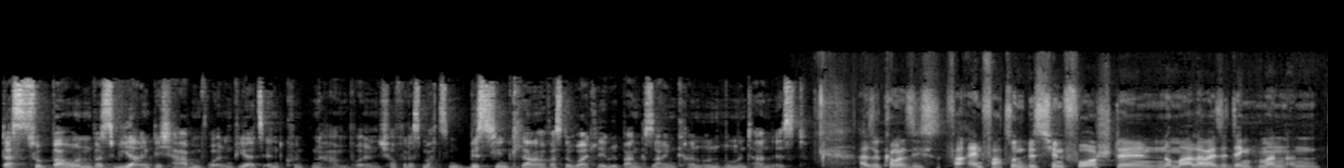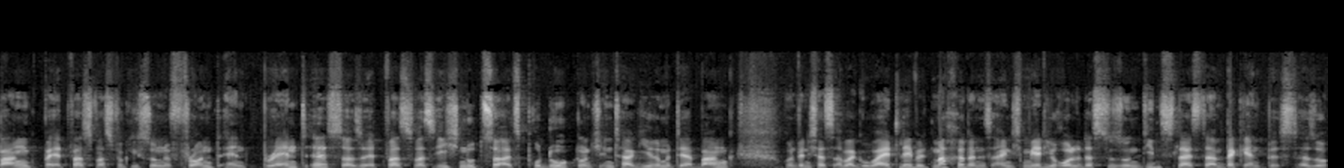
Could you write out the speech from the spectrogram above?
das zu bauen, was wir eigentlich haben wollen, wir als Endkunden haben wollen. Ich hoffe, das macht es ein bisschen klar, was eine White Label Bank sein kann und momentan ist. Also kann man sich vereinfacht so ein bisschen vorstellen, normalerweise denkt man an Bank bei etwas, was wirklich so eine Frontend-Brand ist, also etwas, was ich nutze als Produkt und ich interagiere mit der Bank. Und wenn ich das aber gewhite-labelt mache, dann ist eigentlich mehr die Rolle, dass du so ein Dienstleister am Backend bist. Also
